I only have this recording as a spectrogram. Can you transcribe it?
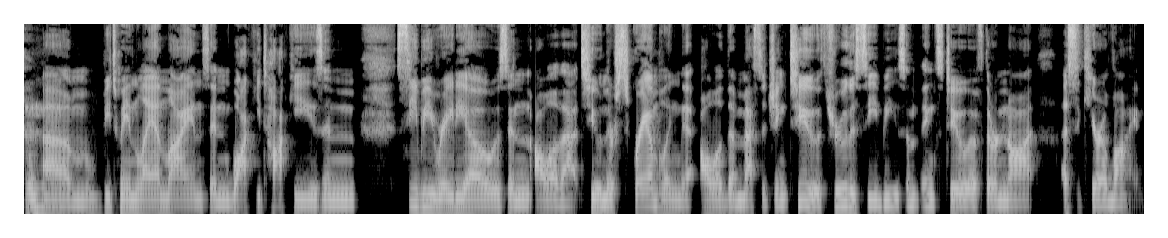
Mhm. um, between landlines and walkie talkies and CB radios and all of that too. And they're scrambling the, all of the messaging too through the CBs and things too if they're not a secure line.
